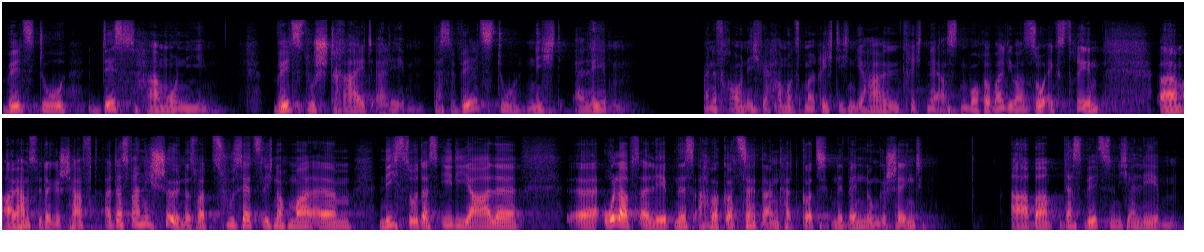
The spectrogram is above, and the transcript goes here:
willst du Disharmonie, willst du Streit erleben. Das willst du nicht erleben. Meine Frau und ich, wir haben uns mal richtig in die Haare gekriegt in der ersten Woche, weil die war so extrem. Ähm, aber wir haben es wieder geschafft. Also das war nicht schön. Das war zusätzlich nochmal ähm, nicht so das ideale äh, Urlaubserlebnis, aber Gott sei Dank hat Gott eine Wendung geschenkt. Aber das willst du nicht erleben.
